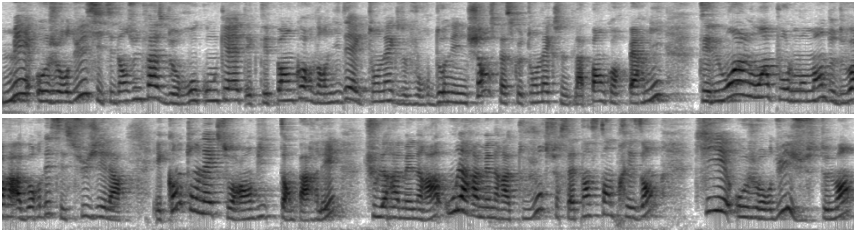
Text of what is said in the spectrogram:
Mais aujourd'hui, si tu es dans une phase de reconquête et que tu n'es pas encore dans l'idée avec ton ex de vous redonner une chance parce que ton ex ne te l'a pas encore permis, tu es loin, loin pour le moment de devoir aborder ces sujets-là. Et quand aura envie de t'en parler, tu le ramèneras ou la ramèneras toujours sur cet instant présent qui est aujourd'hui justement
